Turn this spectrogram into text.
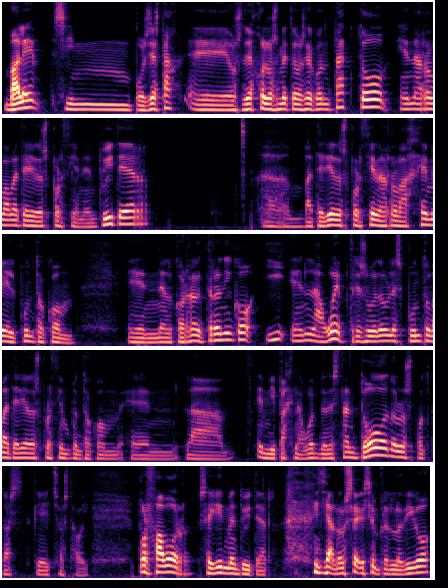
Vale, sin, pues ya está. Eh, os dejo los métodos de contacto en arroba batería 2% en Twitter, batería 2% arroba gmail.com en el correo electrónico y en la web www.bateria2%.com en la en mi página web donde están todos los podcasts que he hecho hasta hoy. Por favor, seguidme en Twitter. ya lo sé, siempre lo digo.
